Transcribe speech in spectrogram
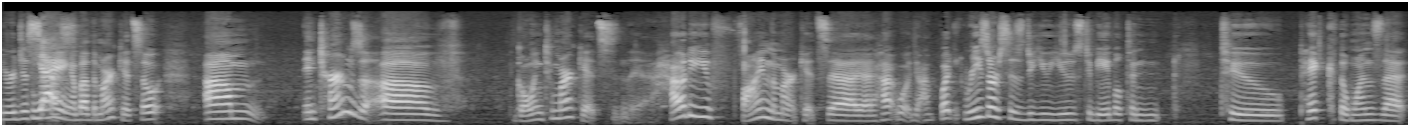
you were just Yes. saying about the markets. So, um, in terms of going to markets, how do you find the markets? Uh, how, what, what resources do you use to be able to to pick the ones that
